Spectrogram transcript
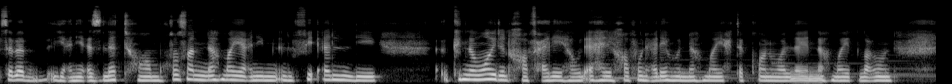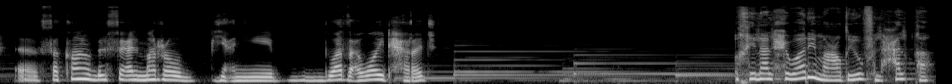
بسبب يعني عزلتهم خصوصا انهم يعني من الفئة اللي كنا وايد نخاف عليها والأهل يخافون عليهم إنهم يحتكون ولا إنهم يطلعون. فكانوا بالفعل مروا يعني بوضع وايد حرج. وخلال حواري مع ضيوف الحلقة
